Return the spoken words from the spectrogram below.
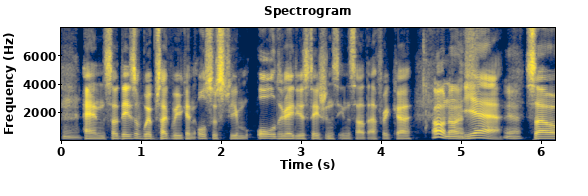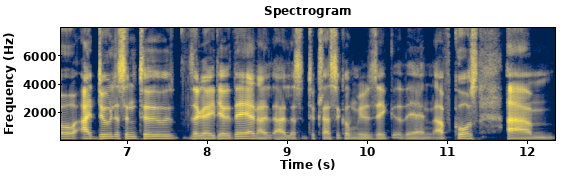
Hmm. and so there's a website where you can also stream all the radio stations in South Africa. oh, nice. Yeah. Yeah. So I do listen to the radio there, and I, I listen to classical music there, and of course, um,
